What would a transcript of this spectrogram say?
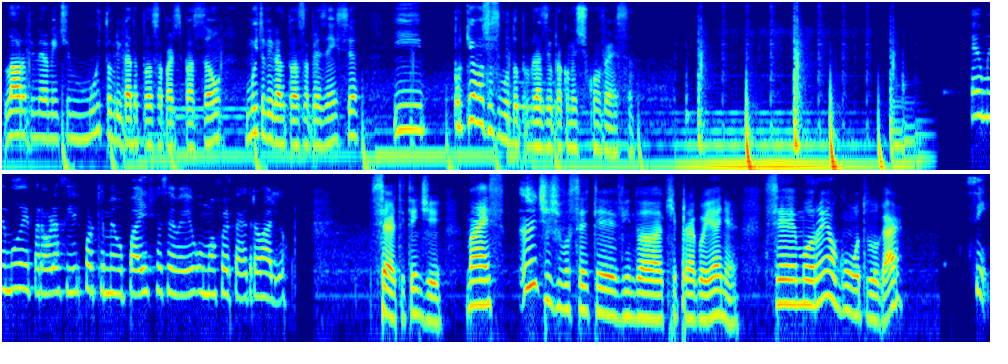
Laura, primeiramente, muito obrigado pela sua participação, muito obrigado pela sua presença e por que você se mudou para o Brasil para começo de conversa? Eu me mudei para o Brasil porque meu pai recebeu uma oferta de trabalho. Certo, entendi. Mas antes de você ter vindo aqui para Goiânia, você morou em algum outro lugar? Sim,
